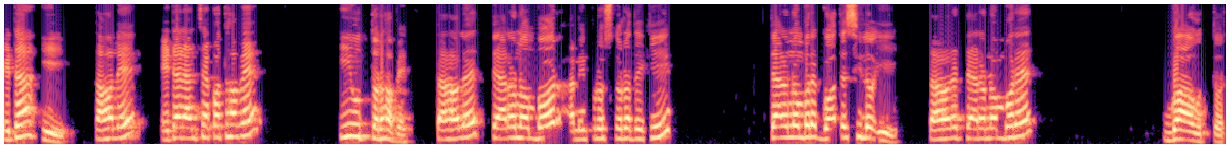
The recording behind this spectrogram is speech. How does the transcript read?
এটা ই তাহলে এটার অ্যান্সার কত হবে? ই উত্তর হবে। তাহলে তেরো নম্বর, আমি প্রশ্নটা দেখি। তেরো নম্বরে গতে ছিল ই। তাহলে তেরো নম্বরে গ উত্তর,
